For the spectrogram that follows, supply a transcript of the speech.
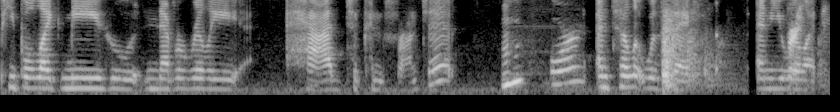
people like me who never really had to confront it Mhm. before until it was there and you were Right. like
